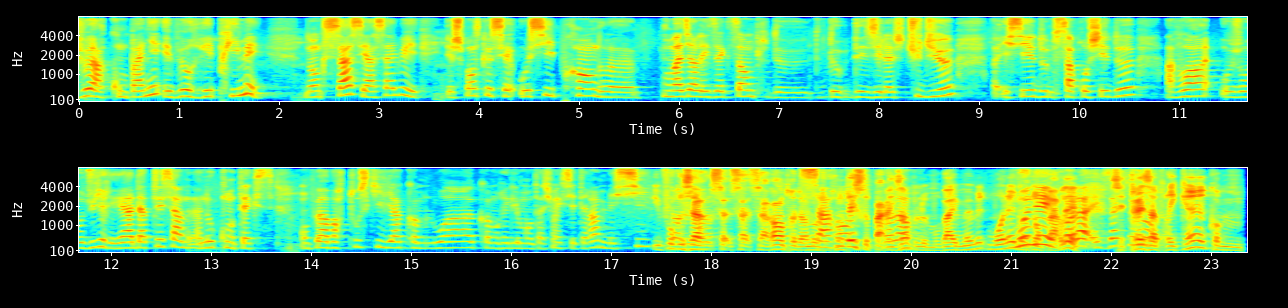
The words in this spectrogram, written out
veut accompagner et veut réprimer. Donc ça, c'est à saluer. Et je pense que c'est aussi prendre, euh, on va dire, les exemples de, des élèves studieux, euh, essayer de s'approcher d'eux, avoir aujourd'hui réadapté ça à nos contextes. On peut avoir tout ce qu'il y a comme loi, comme réglementation, etc. Mais si... Il faut que ça, ça, rentre dans notre contexte. Par exemple, le mobile money, dont on parlait, c'est très africain comme,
